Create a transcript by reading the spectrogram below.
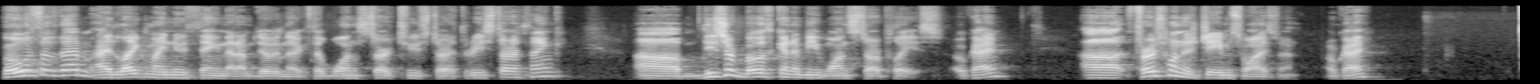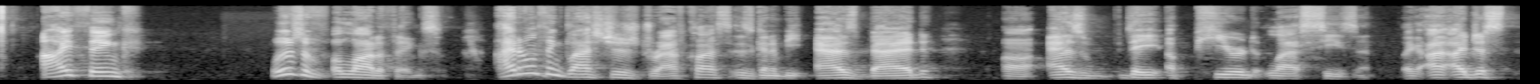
both of them, I like my new thing that I'm doing, like the one star, two star, three star thing. Um, these are both to be one star plays. Okay. Uh, first one is James Wiseman. Okay. I think, well, there's a, a lot of things. I don't think last year's draft class is going to be as bad uh, as they appeared last season. Like, I, I just,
